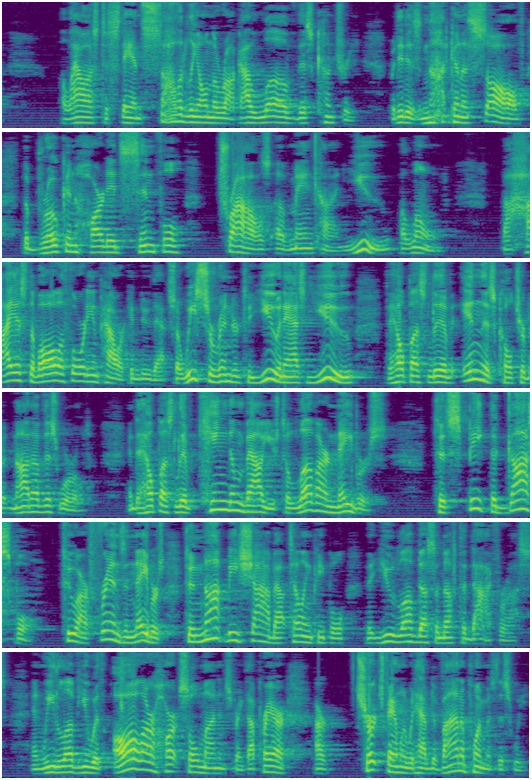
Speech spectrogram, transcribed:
Allow us to stand solidly on the rock. I love this country, but it is not going to solve the broken-hearted, sinful trials of mankind. You alone The highest of all authority and power can do that. So we surrender to you and ask you to help us live in this culture, but not of this world. And to help us live kingdom values, to love our neighbors, to speak the gospel to our friends and neighbors, to not be shy about telling people that you loved us enough to die for us. And we love you with all our heart, soul, mind, and strength. I pray our, our church family would have divine appointments this week.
